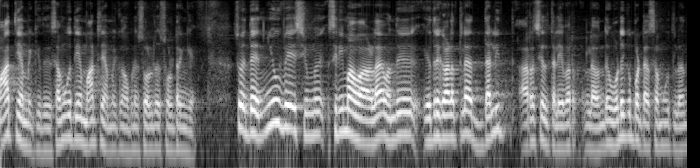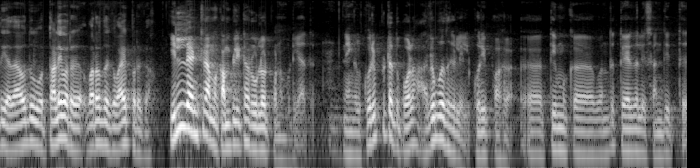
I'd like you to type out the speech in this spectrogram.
மாற்றி அமைக்குது சமூகத்தையே மாற்றி அமைக்கும் அப்படின்னு சொல்லிட்டு சொல்கிறீங்க ஸோ இந்த நியூ வே சிமி சினிமாவால் வந்து எதிர்காலத்தில் தலித் அரசியல் தலைவர் இல்லை வந்து ஒடுக்கப்பட்ட சமூகத்தில் வந்து ஏதாவது ஒரு தலைவர் வர்றதுக்கு வாய்ப்பு இருக்கா? இல்லைன்ட்டு நம்ம கம்ப்ளீட்டாக ரூல் அவுட் பண்ண முடியாது. நீங்கள் குறிப்பிட்டது போல் அறுபதுகளில் குறிப்பாக திமுக வந்து தேர்தலை சந்தித்து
